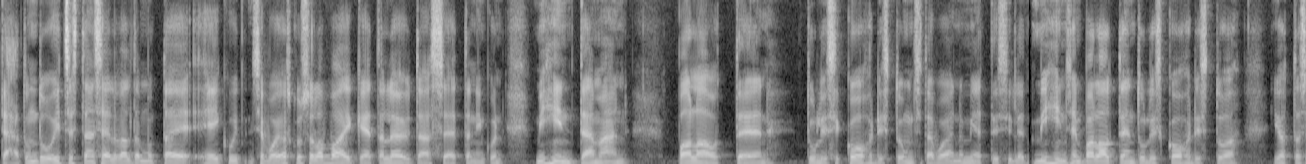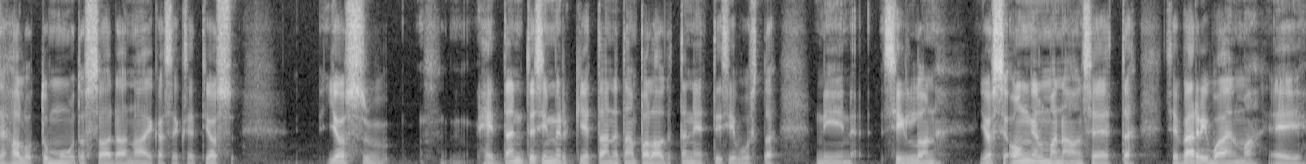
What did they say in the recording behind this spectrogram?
Tämä tuntuu itsestään selvältä, mutta ei, ei, se voi joskus olla vaikeaa löytää se, että niin kuin, mihin tämän palautteen tulisi kohdistua, mutta sitä voi aina miettiä sille, että mihin sen palautteen tulisi kohdistua, jotta se haluttu muutos saadaan aikaiseksi. Että jos, jos heitetään nyt esimerkki, että annetaan palautetta nettisivusta, niin silloin jos se ongelmana on se, että se värivaailma ei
